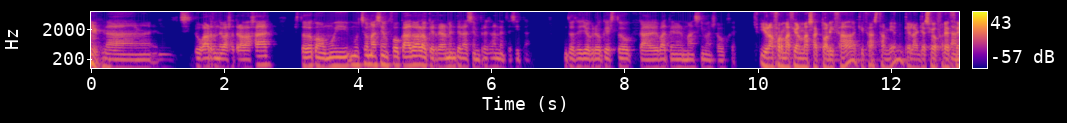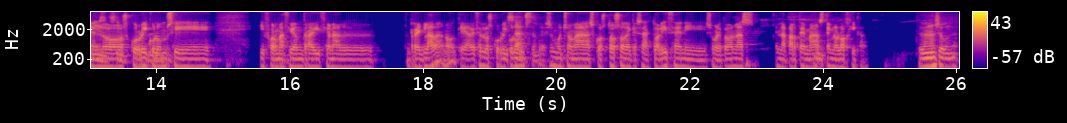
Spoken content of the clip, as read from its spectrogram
el lugar donde vas a trabajar. Es todo como muy, mucho más enfocado a lo que realmente las empresas necesitan. Entonces yo creo que esto cada vez va a tener más y más auge. Y una formación más actualizada, quizás también, que la que se ofrece en los currículums y, y, formación tradicional reglada, ¿no? que a veces los currículums es mucho más costoso de que se actualicen y sobre todo en, las, en la parte más tecnológica. Perdona un segundo.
